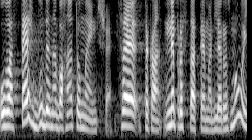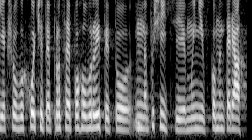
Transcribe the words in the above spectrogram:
у вас теж буде набагато менше. Це така непроста тема для розмови. Якщо ви хочете про це поговорити, то напишіть мені в коментарях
